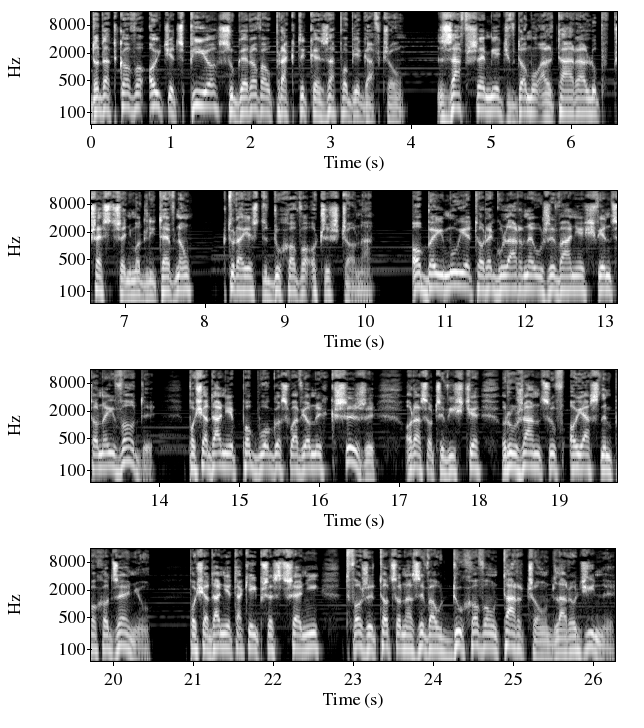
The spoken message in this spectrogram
Dodatkowo ojciec Pio sugerował praktykę zapobiegawczą. Zawsze mieć w domu altara lub przestrzeń modlitewną, która jest duchowo oczyszczona. Obejmuje to regularne używanie święconej wody, posiadanie pobłogosławionych krzyży oraz oczywiście różanców o jasnym pochodzeniu. Posiadanie takiej przestrzeni tworzy to, co nazywał duchową tarczą dla rodziny.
